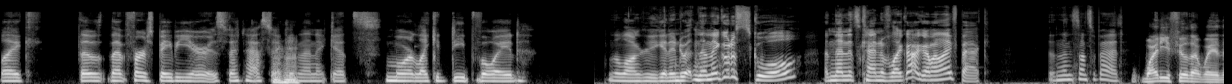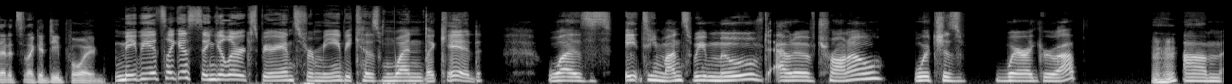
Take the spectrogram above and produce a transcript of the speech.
Like the that first baby year is fantastic, Mhm. and then it gets more like a deep void the longer you get into it. And then they go to school, and then it's kind of like, oh, I got my life back, and then it's not so bad. Why do you feel that way? That it's like a deep void. maybe it's like a singular experience for me because when the kid was 18 months, we moved out of Toronto, which is where I grew up. Mhm. Um,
